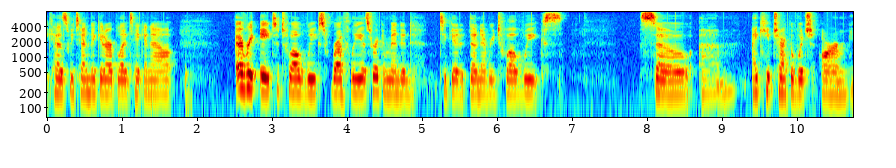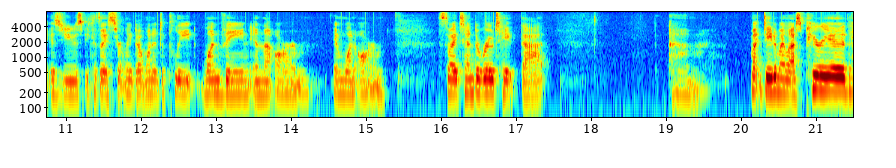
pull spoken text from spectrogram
because we tend to get our blood taken out every 8 to 12 weeks, roughly. It's recommended to get it done every 12 weeks. So um, I keep track of which arm is used because I certainly don't want to deplete one vein in the arm, in one arm. So I tend to rotate that. Um, my date of my last period,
